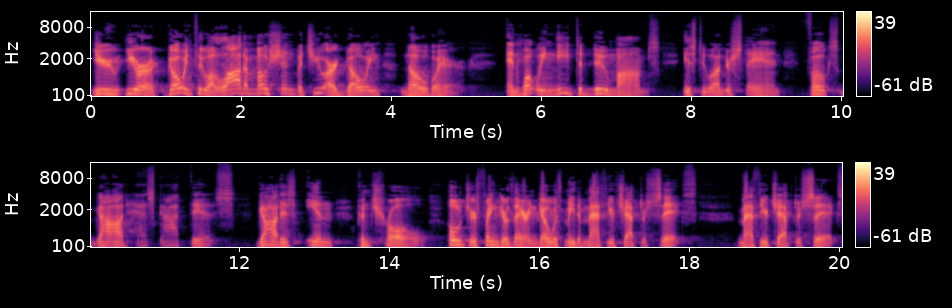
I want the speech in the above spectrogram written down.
You, you are going through a lot of motion, but you are going nowhere. And what we need to do, moms, is to understand, folks, God has got this. God is in control. Hold your finger there and go with me to Matthew chapter 6. Matthew chapter 6.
